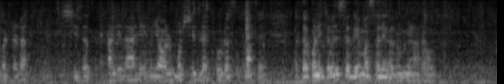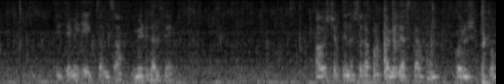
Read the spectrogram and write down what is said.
बटाटा शिजत आलेला आहे. म्हणजे ऑलमोस्ट शिजलाय थोडंसं कसं आहे. आता आपण याच्यामध्ये सगळे मसाले घालून घेणार आहोत. इथे मी एक चमचा मीठ घालते. आवश्यकतेनुसार आपण कमी जास्त आपण करू शकतो.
